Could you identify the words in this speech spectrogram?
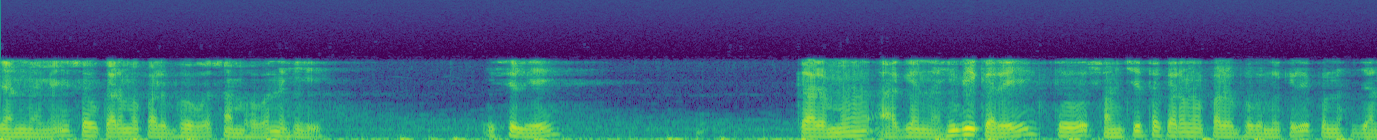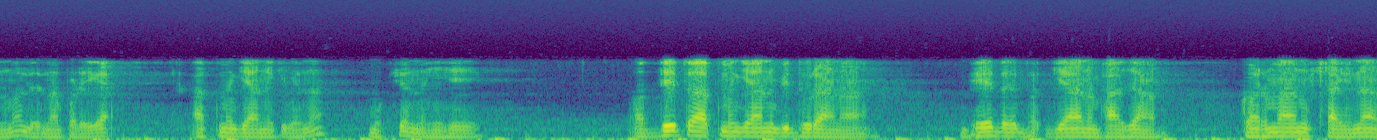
जन्म में सब कर्म फल भोग संभव नहीं है। इसलिए कर्म आगे नहीं भी करे तो संचित कर्म फल भोगने के लिए पुनः जन्म लेना पड़ेगा। आत्मज्ञान के बिना मुख्य नहीं है। अद्वैत आत्मज्ञान विधुराणा भेद ज्ञान भाजा कर्मानुष्ठाना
